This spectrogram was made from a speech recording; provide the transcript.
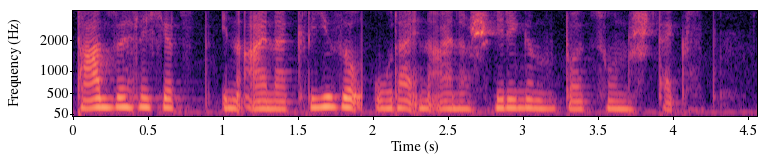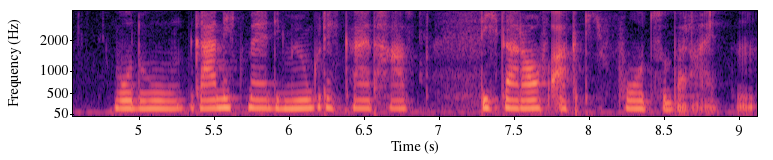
tatsächlich jetzt in einer Krise oder in einer schwierigen Situation steckst, wo du gar nicht mehr die Möglichkeit hast, dich darauf aktiv vorzubereiten?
